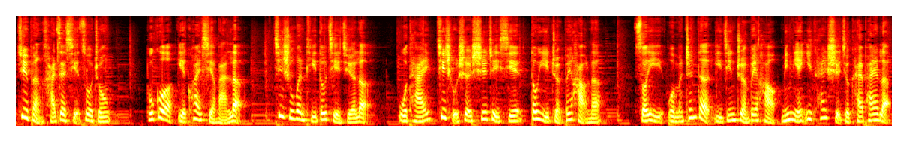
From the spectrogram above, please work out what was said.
剧本还在写作中，不过也快写完了，技术问题都解决了，舞台、基础设施这些都已准备好了，所以我们真的已经准备好明年一开始就开拍了。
